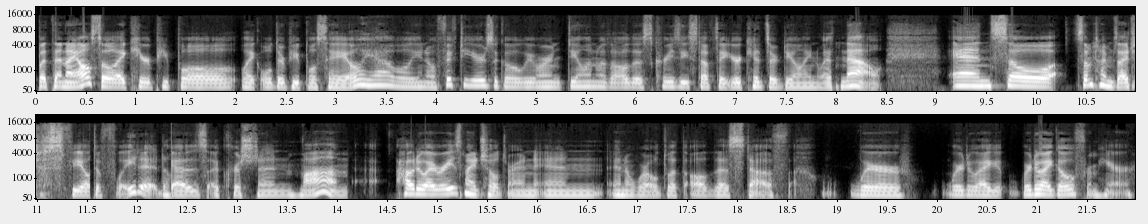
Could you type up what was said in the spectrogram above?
but then I also like hear people, like older people say, oh, yeah, well, you know, 50 years ago, we weren't dealing with all this crazy stuff that your kids are dealing with now. And so sometimes I just feel deflated as a Christian mom. How do I raise my children in in a world with all this stuff? Where where do I where do I go from here?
